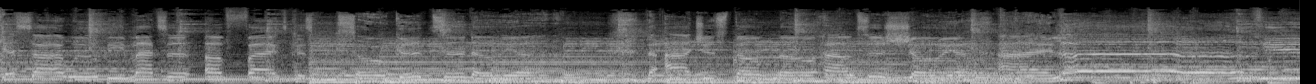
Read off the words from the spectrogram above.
guess I will be matter of fact. Cause it's so good to know ya. That I just don't know how to show ya. I love you,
